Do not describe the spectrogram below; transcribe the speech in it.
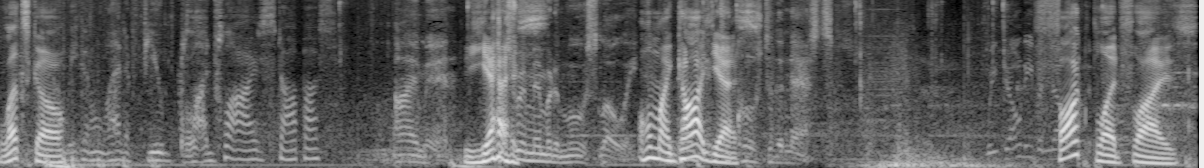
Let's go. Are We gonna let a few blood flies stop us? I'm in. Yes. Just remember to move slowly. Oh my god, yes. close to the nests. Fuck blood flies.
